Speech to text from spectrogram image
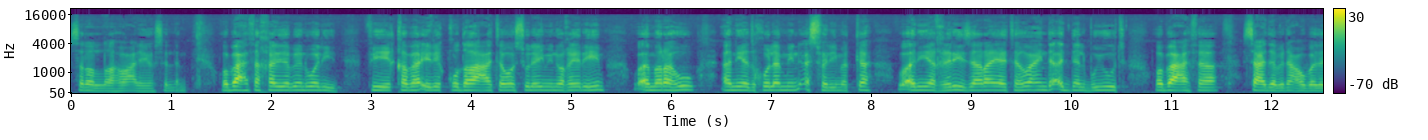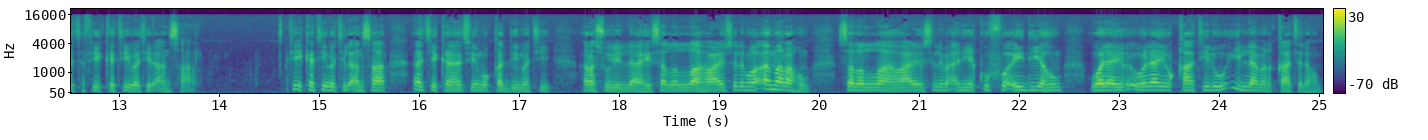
صلى الله عليه وسلم. وبعث خالد بن الوليد في قبائل قضاعة وسليم وغيرهم وأمره أن يدخل من أسفل مكة وأن يغرز رايته عند أدنى البيوت وبعث سعد بن عبدة في كتيبة الأنصار. في كتيبة الأنصار التي كانت في مقدمة رسول الله صلى الله عليه وسلم وأمرهم صلى الله عليه وسلم أن يكفوا أيديهم ولا ولا يقاتلوا إلا من قاتلهم.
